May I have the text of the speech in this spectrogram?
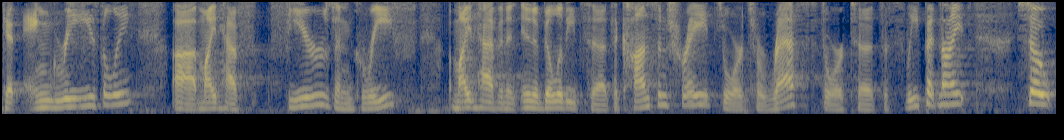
get angry easily, uh, might have fears and grief, might have an inability to, to concentrate or to rest or to, to sleep at night. So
